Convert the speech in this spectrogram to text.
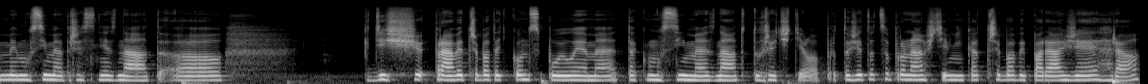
My musíme přesně znát, uh, když právě třeba teď spojujeme, tak musíme znát tu řeč těla, protože to, co pro návštěvníka třeba vypadá, že je hra,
